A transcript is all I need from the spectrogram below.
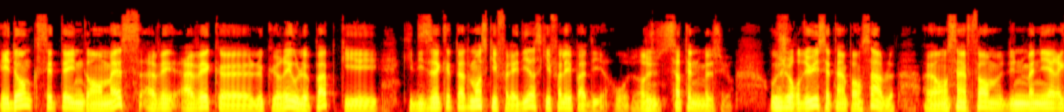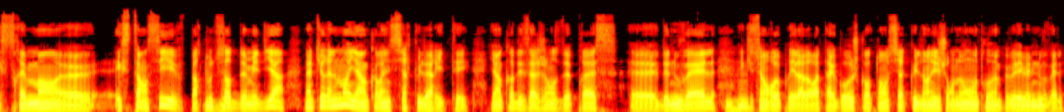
Et donc, c'était une grande messe avec, avec euh, le curé ou le pape qui, qui disait exactement ce qu'il fallait dire, ce qu'il fallait pas dire, dans une certaine mesure. Aujourd'hui, c'est impensable. Euh, on s'informe d'une manière extrêmement euh, extensive par toutes mhm. sortes de médias. Naturellement, il y a encore une circularité. Il y a encore des agences de presse euh, de nouvelles et mhm. qui sont reprises à droite à gauche. Quand on circule dans les journaux, on trouve un peu les mêmes nouvelles.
